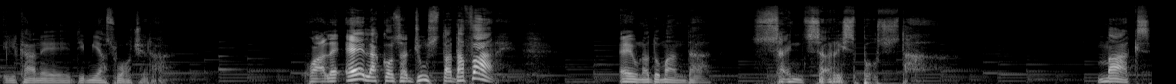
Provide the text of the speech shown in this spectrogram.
il cane di mia suocera. Quale è la cosa giusta da fare? È una domanda senza risposta. Max,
